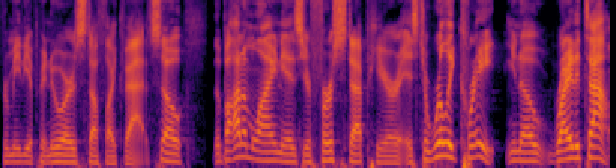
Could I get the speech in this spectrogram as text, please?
for mediapreneurs, stuff like that. So the bottom line is your first step here is to really create, you know, write it down.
